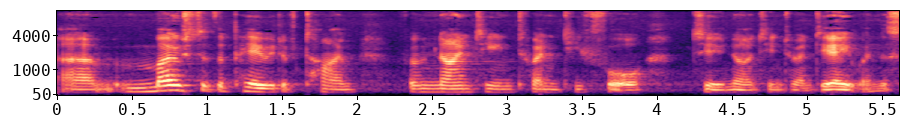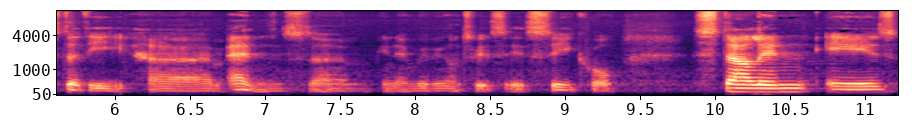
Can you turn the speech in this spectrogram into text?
um, most of the period of time from 1924 to 1928, when the study um, ends, um, you know, moving on to its, its sequel, Stalin is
